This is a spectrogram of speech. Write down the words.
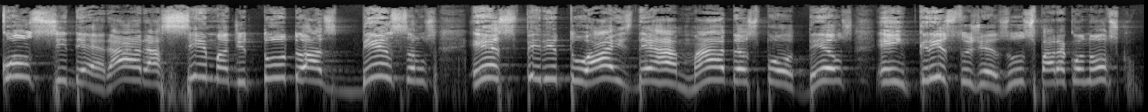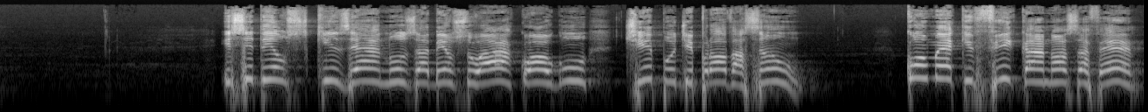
considerar acima de tudo as bênçãos espirituais derramadas por Deus em Cristo Jesus para conosco. E se Deus quiser nos abençoar com algum tipo de provação, como é que fica a nossa fé?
